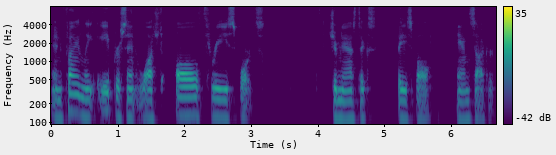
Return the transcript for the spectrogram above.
and finally 8% watched all three sports, gymnastics, baseball, and soccer.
